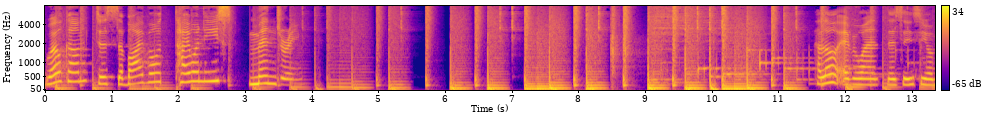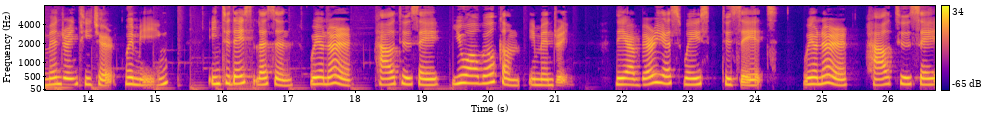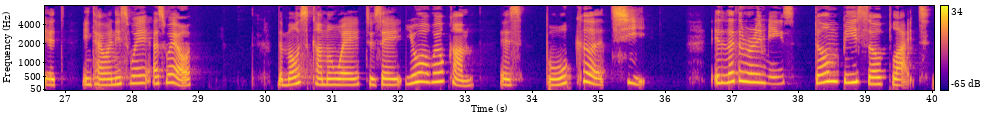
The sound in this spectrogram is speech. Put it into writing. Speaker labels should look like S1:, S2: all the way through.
S1: Welcome to Survival Taiwanese Mandarin. Hello everyone, this is your Mandarin teacher, Hui Ming. In today's lesson, we'll learn how to say you are welcome in Mandarin. There are various ways to say it. We'll learn how to say it in Taiwanese way as well. The most common way to say you are welcome is 不客气. It literally means don't be so polite.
